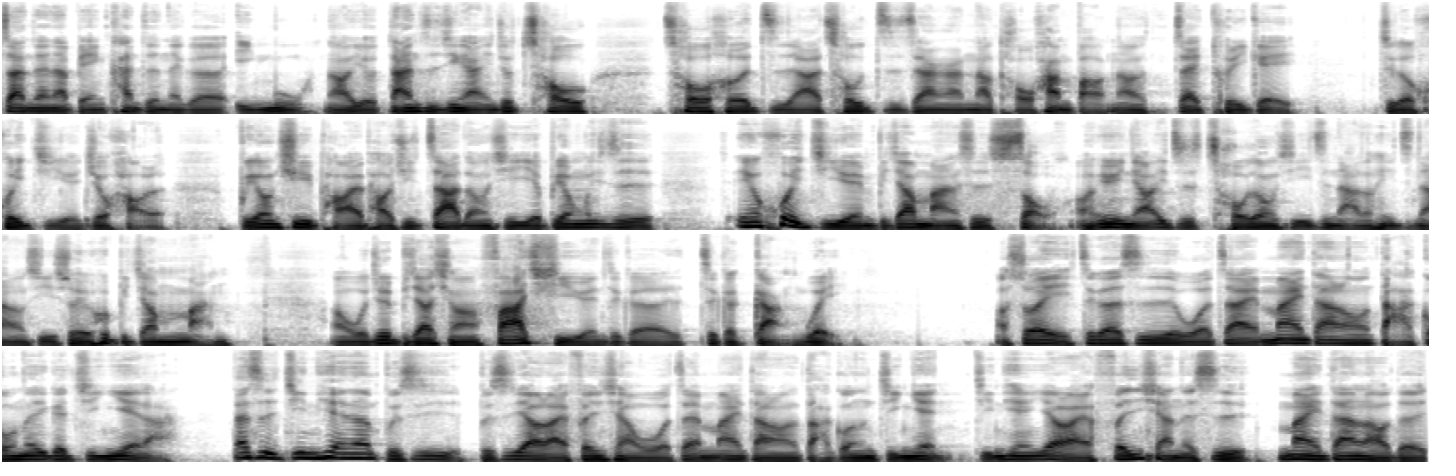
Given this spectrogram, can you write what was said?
站在那边看着那个荧幕，然后有单子进来你就抽。抽盒子啊，抽纸张啊，然后投汉堡，然后再推给这个汇集员就好了，不用去跑来跑去炸东西，也不用一直，因为汇集员比较忙是手啊，因为你要一直抽东西，一直拿东西，一直拿东西，所以会比较忙啊。我就比较喜欢发起员这个这个岗位啊，所以这个是我在麦当劳打工的一个经验啊。但是今天呢，不是不是要来分享我在麦当劳打工的经验，今天要来分享的是麦当劳的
